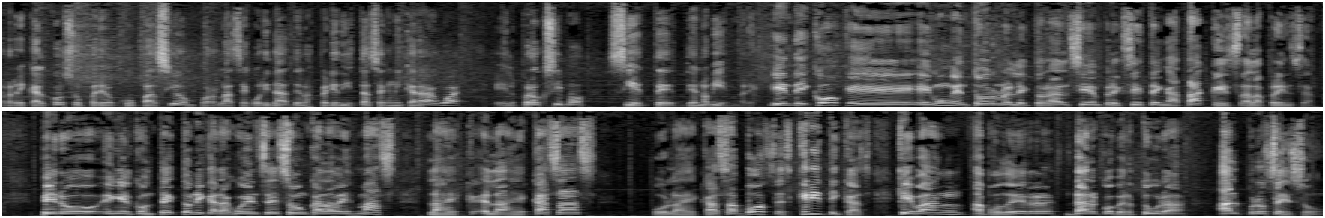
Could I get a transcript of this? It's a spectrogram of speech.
recalcó su preocupación por la seguridad de los periodistas en Nicaragua el próximo 7 de noviembre. Indicó que en un entorno electoral siempre existen ataques a la prensa, pero en el contexto nicaragüense son cada vez más las, las escasas o las escasas voces críticas que van a poder dar cobertura al proceso.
